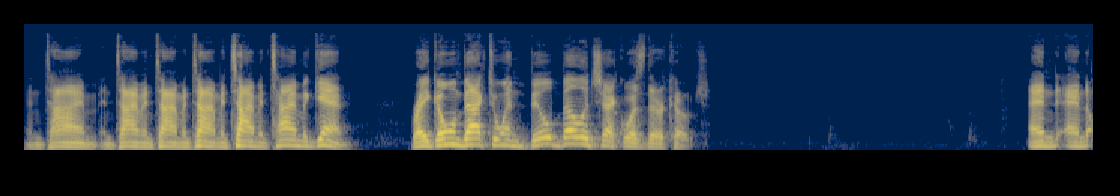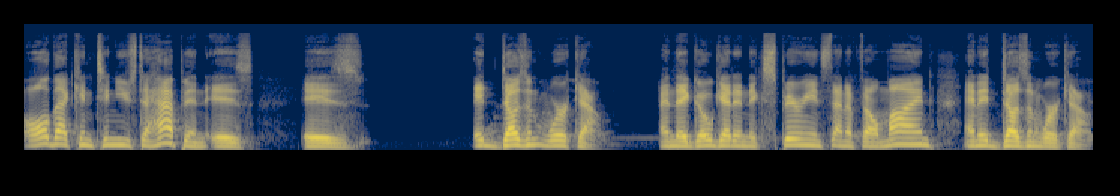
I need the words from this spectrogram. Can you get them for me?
and time and time and time and time and time and time again. Right? Going back to when Bill Belichick was their coach. And and all that continues to happen is is it doesn't work out. And they go get an experienced NFL mind and it doesn't work out.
